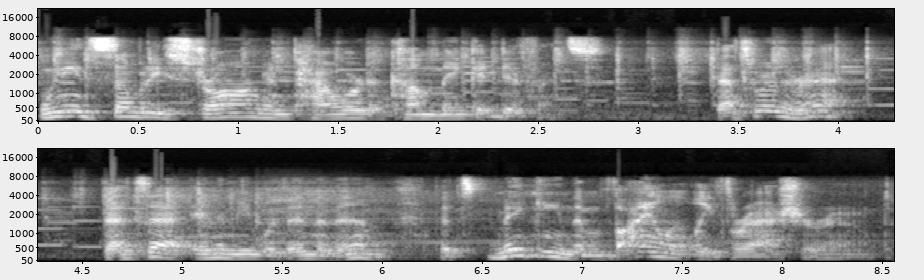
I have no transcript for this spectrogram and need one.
We need somebody strong and power to come make a difference. That's where they're at. That's that enemy within them that's making them violently thrash around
